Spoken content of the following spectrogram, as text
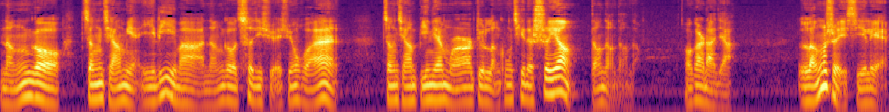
能够增强免疫力嘛？能够刺激血液循环，增强鼻黏膜对冷空气的适应等等等等。我告诉大家，冷水洗脸，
